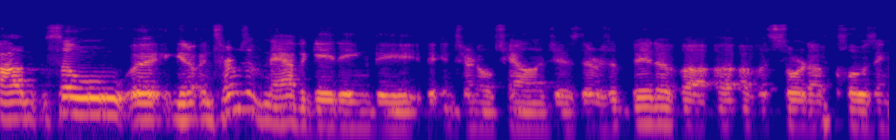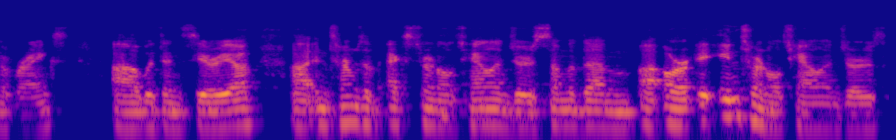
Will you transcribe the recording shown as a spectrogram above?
Um, so, uh, you know, in terms of navigating the, the internal challenges, there's a bit of a, of a sort of closing of ranks uh, within Syria. Uh, in terms of external challengers, some of them, uh, or internal challengers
